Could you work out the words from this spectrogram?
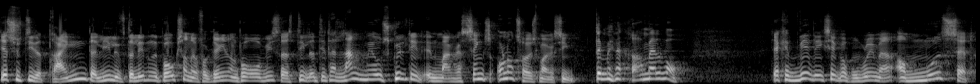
jeg synes, de der drenge, der lige løfter lidt ned i bukserne for grineren på at vise deres stil, det er da langt mere uskyldigt end magasins undertøjsmagasin. Det mener jeg ramme alvor. Jeg kan virkelig ikke se, hvad problemet er. Og modsat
